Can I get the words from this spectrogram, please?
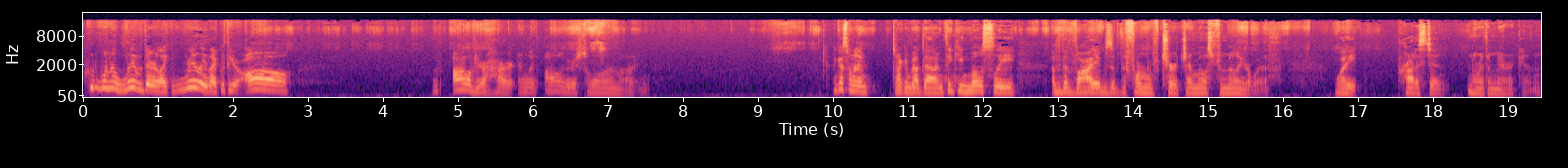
who'd want to live there like really like with your all with all of your heart and with all of your soul and mind. I guess when I'm talking about that, I'm thinking mostly of the vibes of the form of church I'm most familiar with white, Protestant, North American.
